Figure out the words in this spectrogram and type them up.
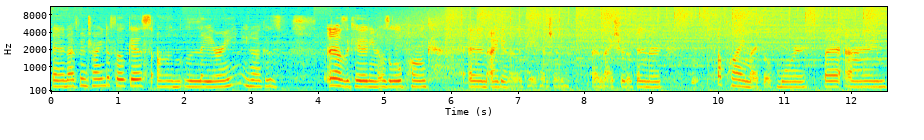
and I've been trying to focus on layering, you know, because when I was a kid, you know, I was a little punk, and I didn't really pay attention, and I should have been, or applying myself more, but I'm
